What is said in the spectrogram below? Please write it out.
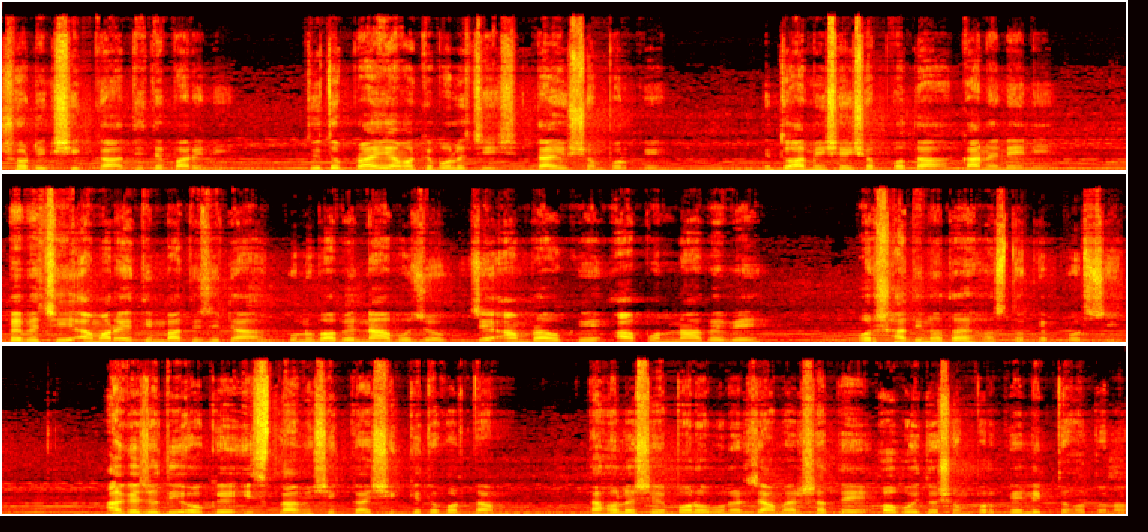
সঠিক শিক্ষা দিতে পারিনি। তুই তো প্রায়ই আমাকে বলেছিস দায়ুষ সম্পর্কে। কিন্তু আমি সেই সব কথা কানে নেইনি। ভেবেছি আমার এতিম বাতিজিটা কোনোভাবে না বুঝুক যে আমরা ওকে আপন না ভেবে ওর স্বাধীনতায় হস্তক্ষেপ করছি। আগে যদি ওকে ইসলামী শিক্ষায় শিক্ষিত করতাম তাহলে সে বড় বোনের জামাইয়ের সাথে অবৈধ সম্পর্কে লিপ্ত হতো না।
